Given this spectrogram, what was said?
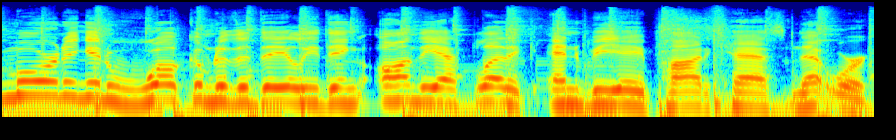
Good morning and welcome to the Daily Ding on the Athletic NBA Podcast Network.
